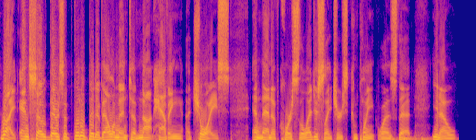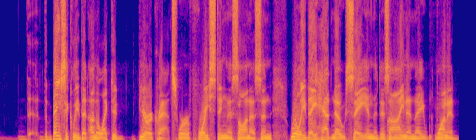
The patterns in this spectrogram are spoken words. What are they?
Right. And so there's a little bit of element of not having a choice. And then, of course, the legislature's complaint was that, you know, the, the, basically that unelected bureaucrats were foisting this on us and really they had no say in the design and they wanted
